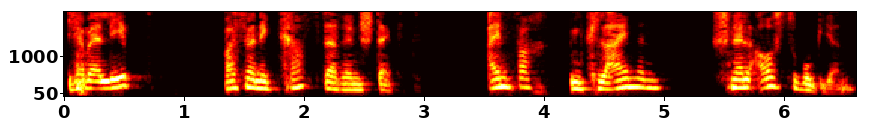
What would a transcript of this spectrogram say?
Ich habe erlebt, was für eine Kraft darin steckt, einfach im Kleinen schnell auszuprobieren,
